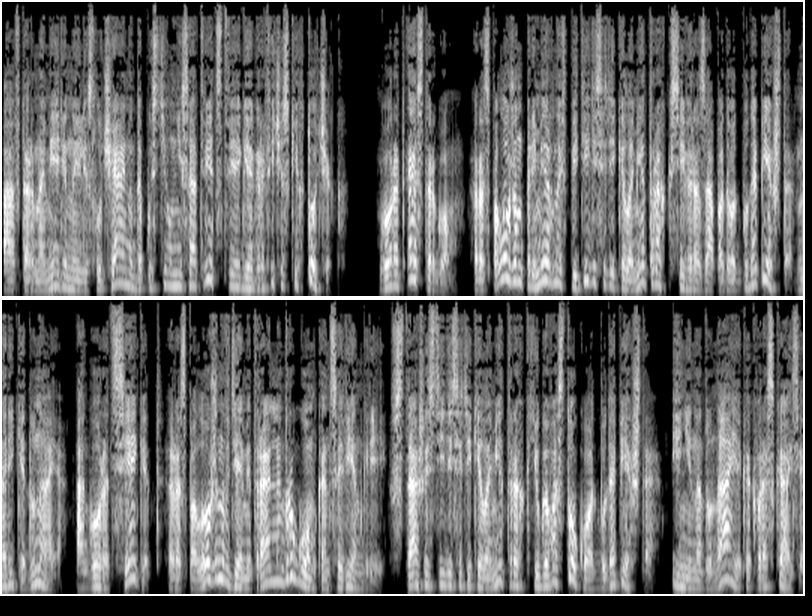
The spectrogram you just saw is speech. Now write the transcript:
Автор намеренно или случайно допустил несоответствие географических точек. Город Эстергом расположен примерно в 50 километрах к северо-западу от Будапешта, на реке Дуная, а город Сегет расположен в диаметрально другом конце Венгрии, в 160 километрах к юго-востоку от Будапешта, и не на Дунае, как в рассказе,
